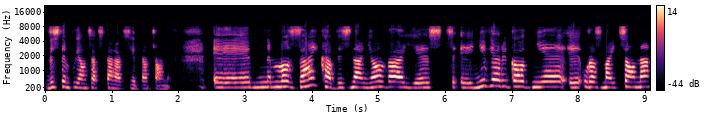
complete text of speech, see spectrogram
występująca w Stanach Zjednoczonych. Mozaika wyznaniowa jest y, niewiarygodnie y, urozmaicona.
